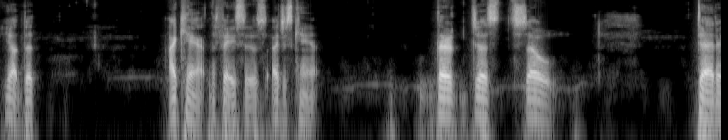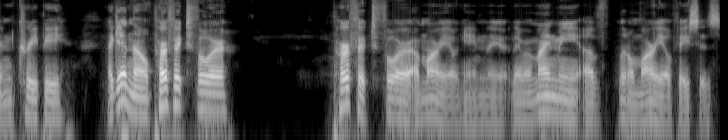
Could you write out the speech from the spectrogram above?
Yeah, the I can't. The faces. I just can't. They're just so dead and creepy. Again, though, perfect for perfect for a Mario game. They they remind me of little Mario faces.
